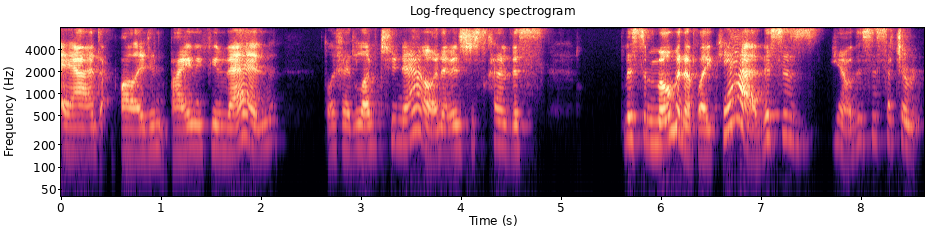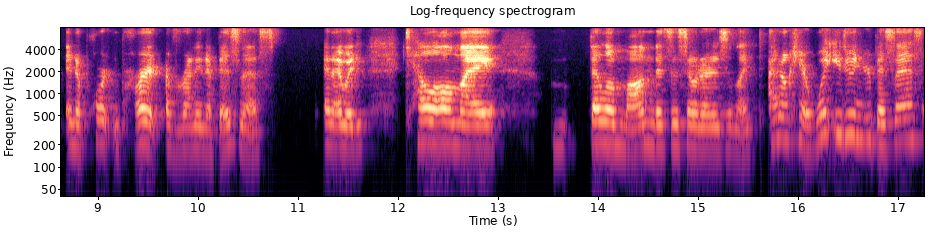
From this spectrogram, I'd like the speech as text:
And while I didn't buy anything then, like I'd love to now. And it was just kind of this, this moment of like, yeah, this is, you know, this is such a, an important part of running a business. And I would tell all my fellow mom business owners, and like, I don't care what you do in your business,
